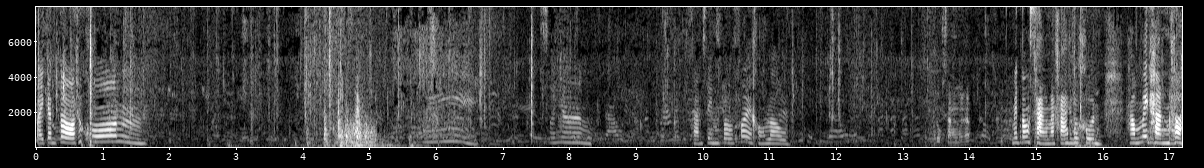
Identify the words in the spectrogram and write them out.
ไปกันต่อทุกคน เซนโปรไฟล์ของเรา ลูกสั่งนะครับ ไม่ต้องสั่งนะคะทุกคนทำไม่ทันค่ะ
